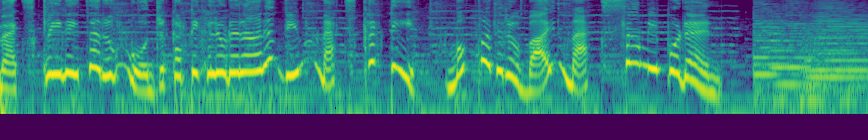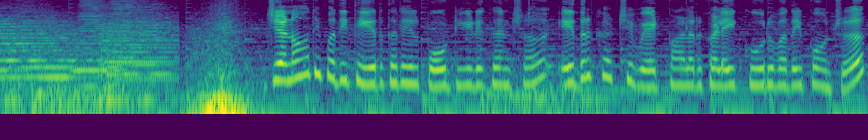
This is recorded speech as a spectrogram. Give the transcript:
மேக்ஸ் கிளீனை தரும் மூன்று கட்டிகளுடனான விம் மேக்ஸ் கட்டி. முப்பது ரூபாய் மேக்ஸ் சேமிப்புடன். ஜனாதிபதி தேர்தலில் போட்டியிடுகின்ற எதிர்க்கட்சி வேட்பாளர்களை கூறுவதை போன்று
